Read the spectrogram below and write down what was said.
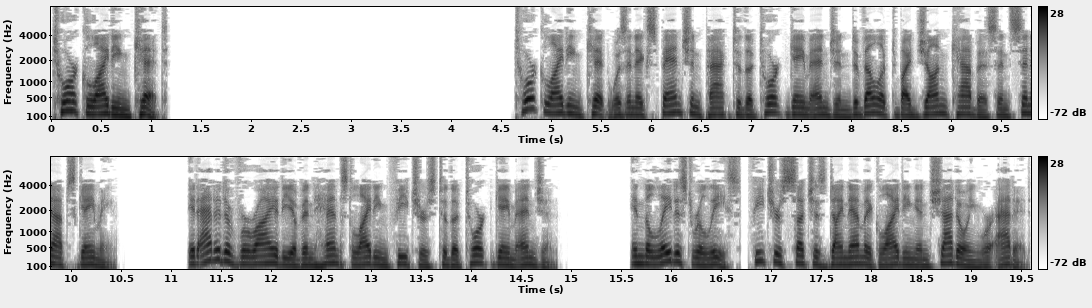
Torque lighting kit Torque Lighting Kit was an expansion pack to the Torque game engine developed by John Kabus and Synapse Gaming. It added a variety of enhanced lighting features to the Torque game engine. In the latest release, features such as dynamic lighting and shadowing were added.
